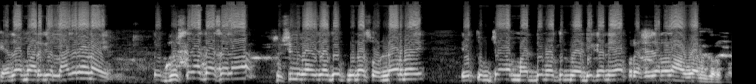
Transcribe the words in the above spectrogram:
याचा मार्ग लागला नाही तर दुसऱ्या तासाला सुशीलभाई जाधव पुन्हा सोडणार नाही. हे तुमच्या माध्यमातून या ठिकाणी या प्रशासनाला आवाहन करतो.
